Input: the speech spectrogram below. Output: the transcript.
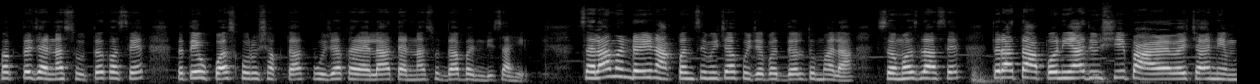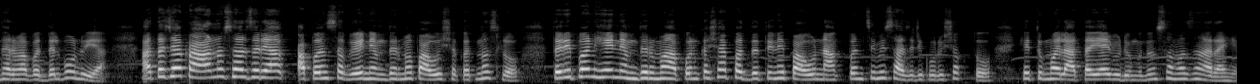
फक्त ज्यांना सूतक असेल तर ते उपवास करू शकतात. पूजा करायला त्यांना सुद्धा बंदीच आहे. चला मंडळी नागपंचमीच्या पूजेबद्दल तुम्हाला समजलं असेल तर आता आपण या दिवशी पाळाव्याच्या नियमधर्माबद्दल बोलूया. आताच्या काळानुसार जरी आपण सगळे नियमधर्म पाळू शकत नसलो तरी पण हे नियमधर्म आपण कशा पद्धतीने पाळून नागपंचमी साजरी करू शकतो हे तुम्हाला आता या व्हिडिओमधून समजणार आहे.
